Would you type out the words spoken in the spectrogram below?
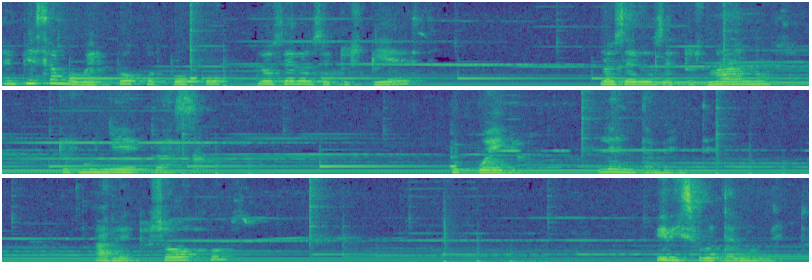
Empieza a mover poco a poco los dedos de tus pies, los dedos de tus manos, tus muñecas, tu cuello, lentamente. Abre tus ojos y disfruta el momento.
